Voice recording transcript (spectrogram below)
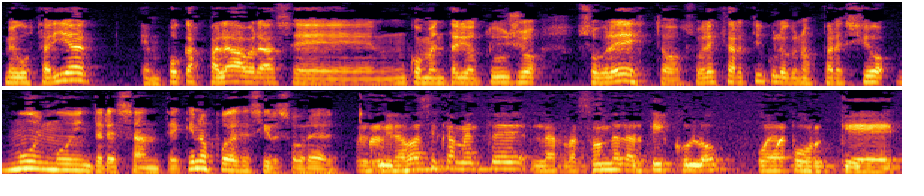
me gustaría en pocas palabras, en un comentario tuyo sobre esto, sobre este artículo que nos pareció muy, muy interesante. ¿Qué nos puedes decir sobre él? Pues mira, básicamente la razón del artículo fue porque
